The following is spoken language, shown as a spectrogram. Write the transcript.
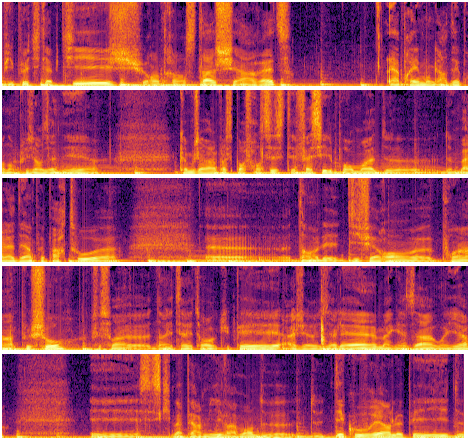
Puis petit à petit, je suis rentré en stage chez Haaretz. Et après, ils m'ont gardé pendant plusieurs années. Comme j'avais un passeport français, c'était facile pour moi de, de me balader un peu partout euh, euh, dans les différents euh, points un peu chauds, que ce soit euh, dans les territoires occupés, à Jérusalem, à Gaza ou ailleurs. Et c'est ce qui m'a permis vraiment de, de découvrir le pays de,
